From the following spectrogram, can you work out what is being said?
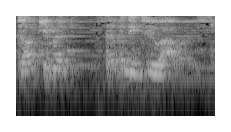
Document 72 hours.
